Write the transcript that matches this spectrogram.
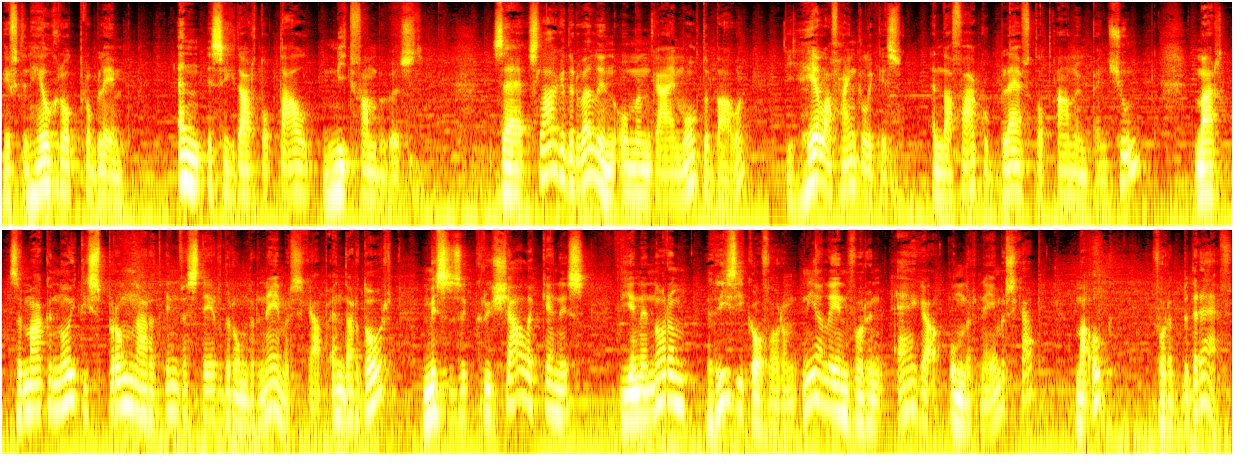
heeft een heel groot probleem en is zich daar totaal niet van bewust. Zij slagen er wel in om een KMO te bouwen die heel afhankelijk is en dat vaak ook blijft tot aan hun pensioen, maar ze maken nooit die sprong naar het investeerder ondernemerschap en daardoor missen ze cruciale kennis die een enorm risico vormt, niet alleen voor hun eigen ondernemerschap, maar ook voor het bedrijf.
